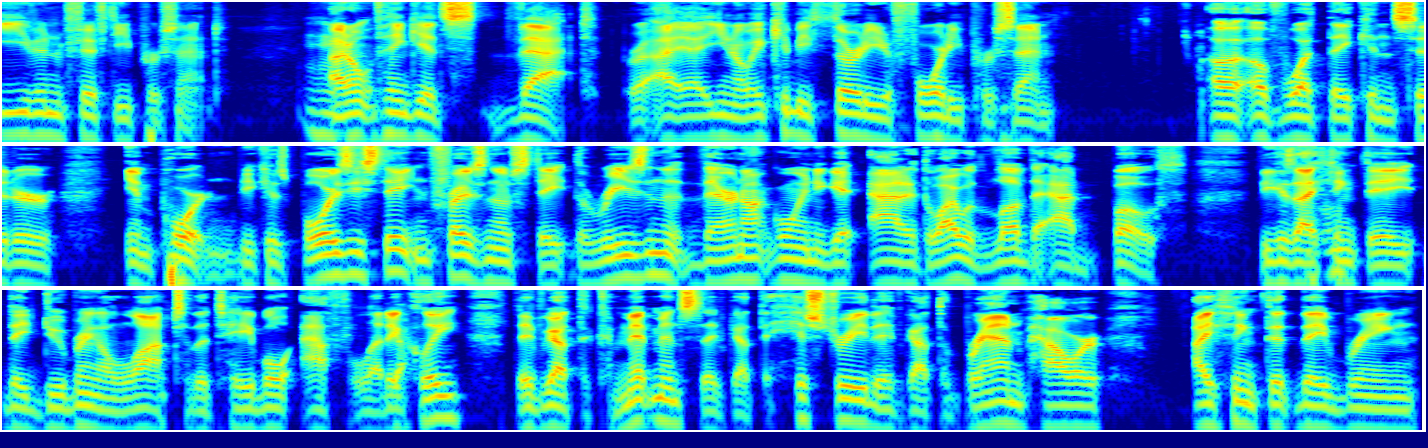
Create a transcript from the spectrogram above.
even 50%. Mm-hmm. I don't think it's that. I, you know, it could be 30 to 40 percent of what they consider important because Boise State and Fresno State, the reason that they're not going to get added, though I would love to add both because I mm-hmm. think they they do bring a lot to the table athletically. Yeah. They've got the commitments, they've got the history, they've got the brand power. I think that they bring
